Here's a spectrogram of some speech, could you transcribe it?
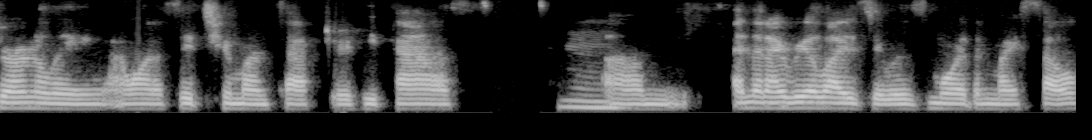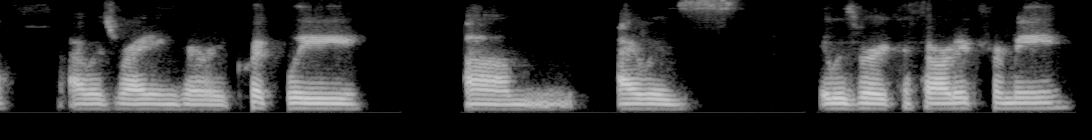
journaling. I want to say two months after he passed, mm. um, and then I realized it was more than myself. I was writing very quickly. Um, I was, it was very cathartic for me,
